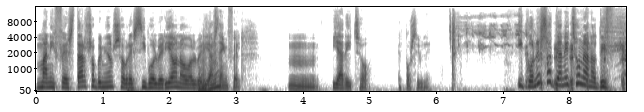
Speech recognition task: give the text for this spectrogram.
manifestar su opinión sobre si volvería o no volvería. Seinfeld. Mm, y ha dicho, es posible. Y con eso te han hecho una noticia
